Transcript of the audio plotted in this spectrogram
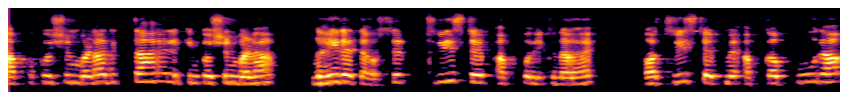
आपको क्वेश्चन बड़ा दिखता है लेकिन क्वेश्चन बड़ा नहीं रहता है सिर्फ़ थ्री स्टेप आपको लिखना है और थ्री स्टेप में आपका पूरा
